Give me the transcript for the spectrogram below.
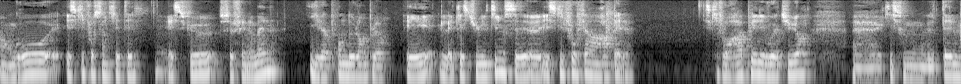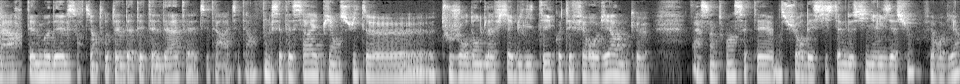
en gros, est-ce qu'il faut s'inquiéter? Est-ce que ce phénomène, il va prendre de l'ampleur? Et la question ultime, c'est est-ce qu'il faut faire un rappel? Est-ce qu'il faut rappeler les voitures? Euh, qui sont de telle marque, tel modèle, sorti entre telle date et telle date, etc. etc. Donc c'était ça. Et puis ensuite, euh, toujours dans de la fiabilité côté ferroviaire. Donc euh, à Saint-Ouen, c'était sur des systèmes de signalisation ferroviaire.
